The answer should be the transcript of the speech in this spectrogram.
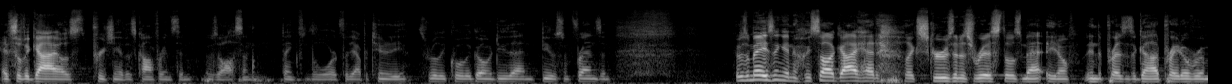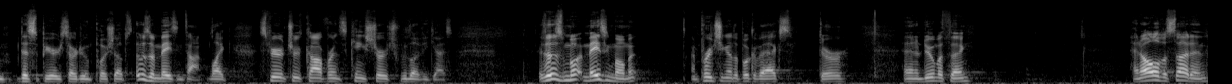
And so the guy I was preaching at this conference, and it was awesome. Thanks to the Lord for the opportunity. It's really cool to go and do that and be with some friends. And it was amazing, and we saw a guy had like screws in his wrist. Those, met, you know, in the presence of God, prayed over him, disappeared. He started doing push-ups. It was an amazing time. Like Spirit and Truth Conference, King's Church. We love you guys. It was this amazing moment. I'm preaching on the Book of Acts, Dur, and I'm doing my thing. And all of a sudden,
